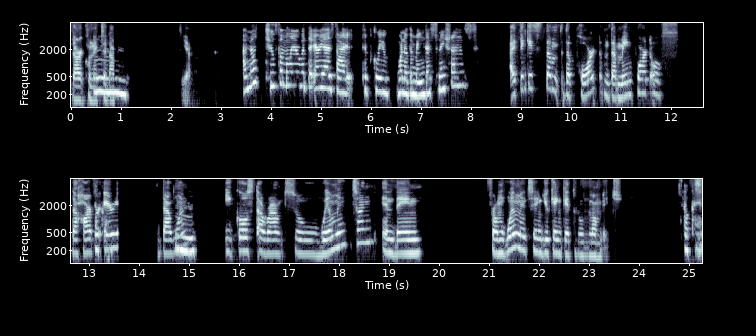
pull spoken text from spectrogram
that are connected mm. up. Yeah. I'm not too familiar with the area. Is that typically one of the main destinations? I think it's the the port, the main port of the harbor okay. area. That one. Mm. It goes around to Wilmington, and then from Wilmington you can get through Long Beach. Okay.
